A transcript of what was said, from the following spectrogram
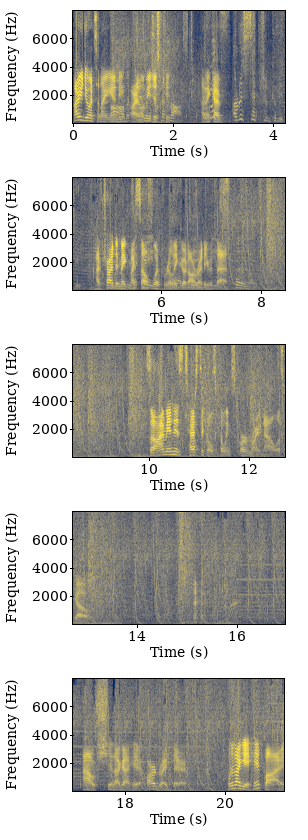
How are you doing tonight, Andy? Oh, All right, let me just keep. I think I've a reception committee. I've tried to make myself look really good already with that. So I'm in his testicles killing sperm right now. Let's go. Ow, shit, I got hit hard right there. What did I get hit by?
